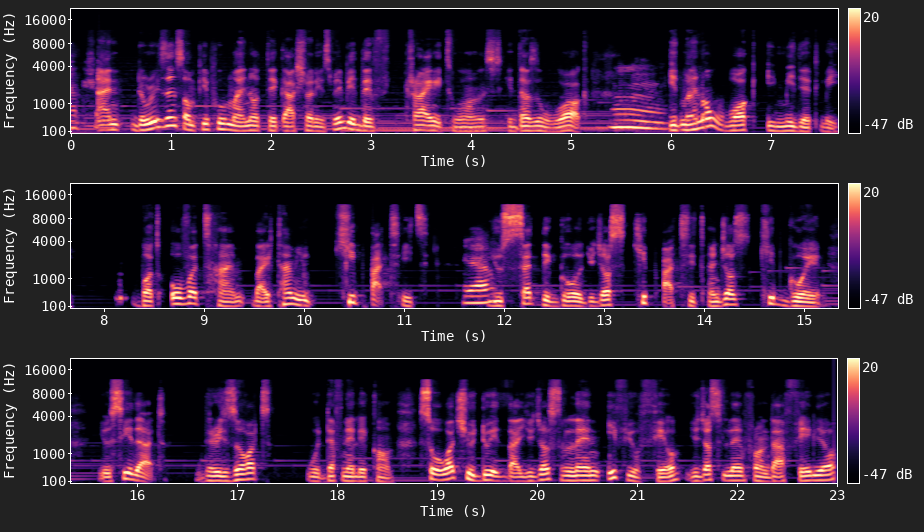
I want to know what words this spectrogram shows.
Action. and the reason some people might not take action is maybe they've tried it once it doesn't work Mm. it might not work immediately but over time by the time you keep at it yeah. you set the goal, you just keep at it and just keep going, you see that the result will definitely come. So what you do is that you just learn if you fail, you just learn from that failure.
